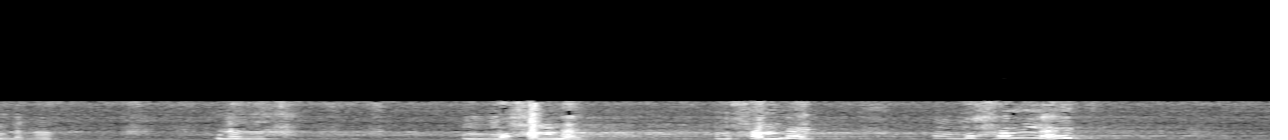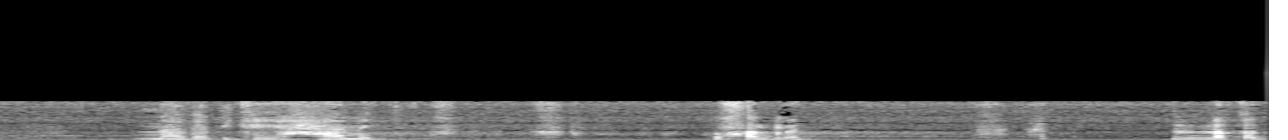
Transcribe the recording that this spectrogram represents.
لا لا. محمد محمد محمد. ماذا بك يا حامد؟ محمد. لقد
